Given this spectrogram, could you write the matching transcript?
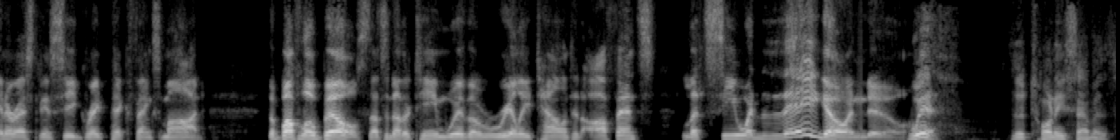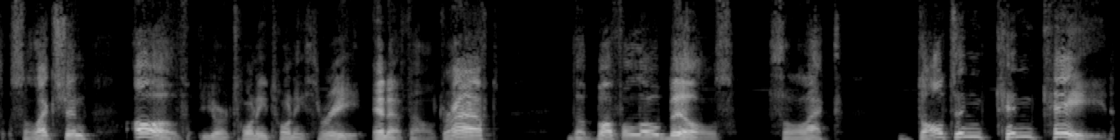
Interesting to see. Great pick. Thanks, Mod. The Buffalo Bills. That's another team with a really talented offense. Let's see what they go and do. With the 27th selection of your 2023 NFL Draft, the Buffalo Bills select Dalton Kincaid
